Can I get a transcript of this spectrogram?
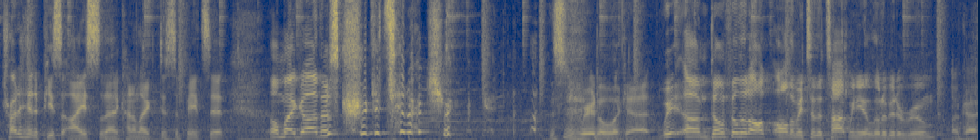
try to hit a piece of ice so that it kind of like dissipates it. Oh my God, there's crickets in our drink. This is weird to look at. Wait, um, don't fill it all, all the way to the top. We need a little bit of room. Okay.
